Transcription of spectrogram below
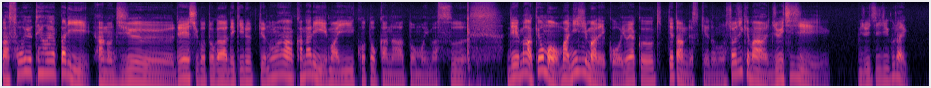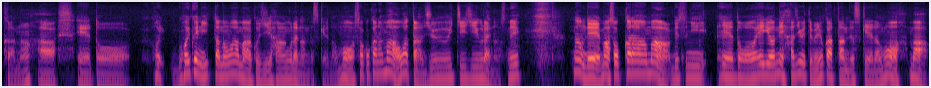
まあ、そういう点はやっぱりあの自由で仕事ができるっていうのはかなりまあいいことかなと思います。でまあ今日もまあ2時までこう予約切ってたんですけれども正直まあ11時11時ぐらいかなあえっ、ー、と保育園に行ったのはまあ9時半ぐらいなんですけれどもそこからまあ終わったのは11時ぐらいなんですね。なのでまあそこからまあ別に、えー、と営業ね始めてもよかったんですけれどもま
